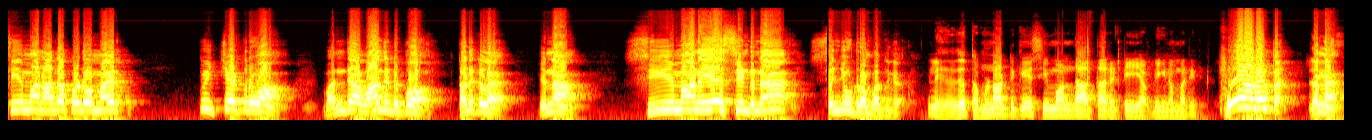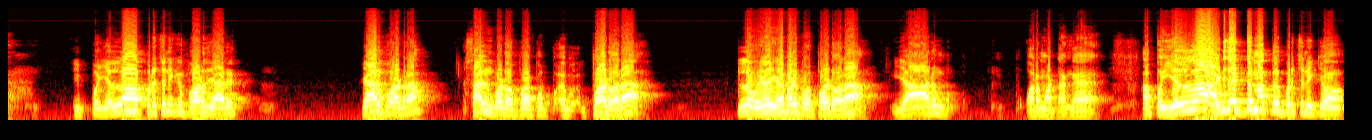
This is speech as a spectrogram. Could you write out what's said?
சீமான் அதப்படுவோம் மயர் பிச்சை எடுத்துருவான் வந்தா வாழ்ந்துட்டு போ. தடுக்கல. என்ன? சீமானையே சீண்டுன செஞ்சு விட்டுறான் பாத்துக்க. இல்லை ஏதோ தமிழ்நாட்டுக்கே சீமான் தான் அத்தாரிட்டி அப்படிங்கிற மாதிரி இருக்கு. போராடம் ஏங்க இப்ப எல்லா பிரச்சனைக்கும் போறது யாரு? யார் போராடுறா? ஸ்டாலின் போட போராடுவாரா இல்லை எடப்பாடி போ- போராடுவாரா யாரும் வரமாட்டாங்க. அப்போ எல்லா அடிதட்டு மக்கள் பிரச்சனைக்கும்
